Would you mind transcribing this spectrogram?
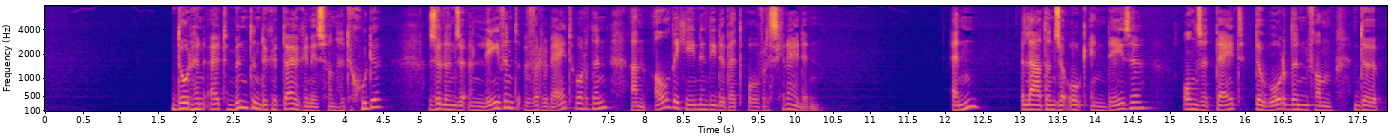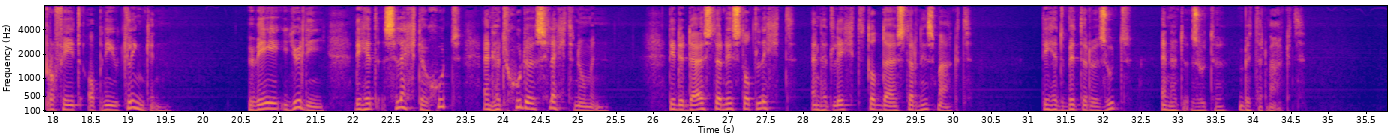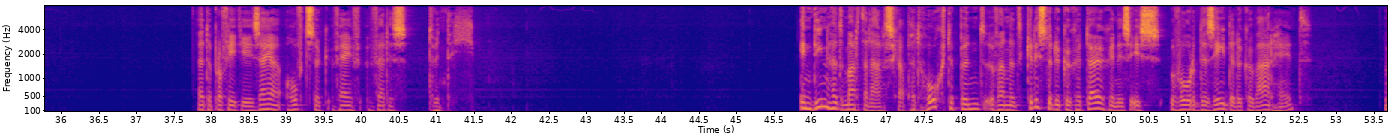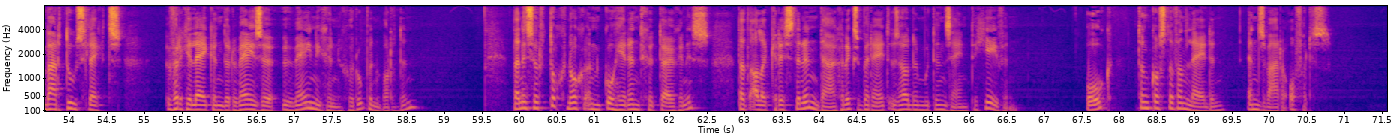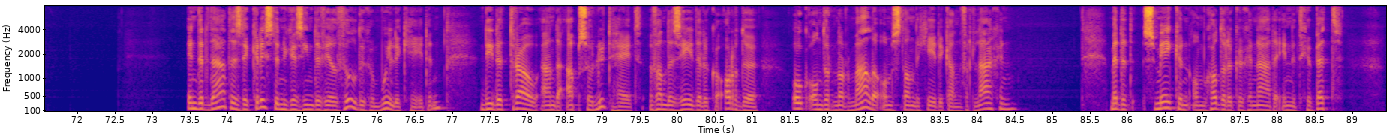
Door hun uitmuntende getuigenis van het goede zullen ze een levend verwijt worden aan al degenen die de wet overschrijden. En laten ze ook in deze, onze tijd, de woorden van de profeet opnieuw klinken. Wee jullie, die het slechte goed en het goede slecht noemen, die de duisternis tot licht en het licht tot duisternis maakt, die het bittere zoet en het zoete bitter maakt. Uit de profeet Jesaja, hoofdstuk 5, vers 20. Indien het martelaarschap het hoogtepunt van het christelijke getuigenis is voor de zedelijke waarheid, waartoe slechts vergelijkenderwijze weinigen geroepen worden, dan is er toch nog een coherent getuigenis dat alle christenen dagelijks bereid zouden moeten zijn te geven, ook ten koste van lijden en zware offers. Inderdaad is de christen gezien de veelvuldige moeilijkheden die de trouw aan de absoluutheid van de zedelijke orde ook onder normale omstandigheden kan verlagen, met het smeken om goddelijke genade in het gebed,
